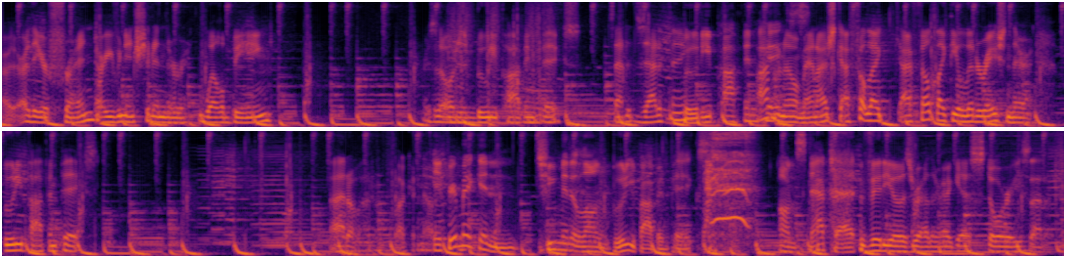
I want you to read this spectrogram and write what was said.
are, are they your friend? Are you even interested in their well-being? Or is it all just booty popping pics? Is that is that a thing? Booty popping. I don't know, man. I just I felt like I felt like the alliteration there. Booty popping pics. I don't I don't fucking know. If you're making two minute long booty popping pics on Snapchat, Videos rather, I guess, stories. I don't know.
